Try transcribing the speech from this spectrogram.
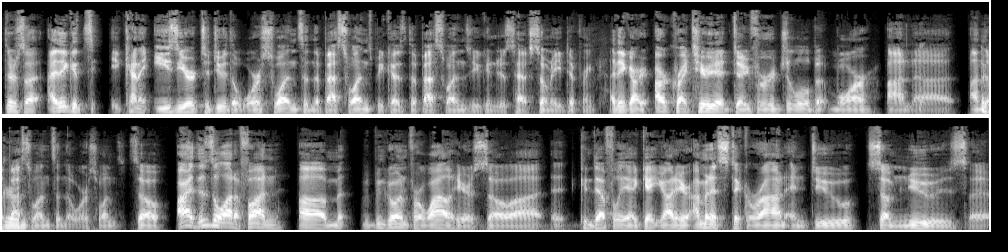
there's a, I think it's kind of easier to do the worst ones than the best ones because the best ones you can just have so many different, I think our, our criteria diverge a little bit more on, uh, on the best ones and the worst ones. So, all right, this is a lot of fun. Um, we've been going for a while here, so uh, can definitely uh, get you out of here. I'm going to stick around and do some news uh,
